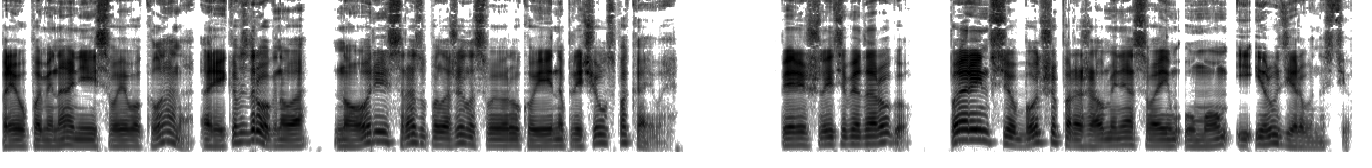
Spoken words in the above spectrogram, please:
При упоминании своего клана Рика вздрогнула, но Ори сразу положила свою руку ей на плечо, успокаивая. «Перешли тебе дорогу?» Парень все больше поражал меня своим умом и эрудированностью.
